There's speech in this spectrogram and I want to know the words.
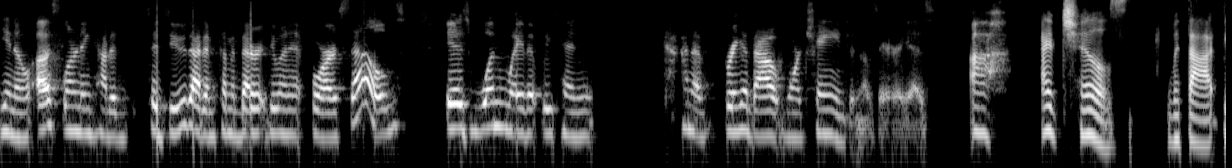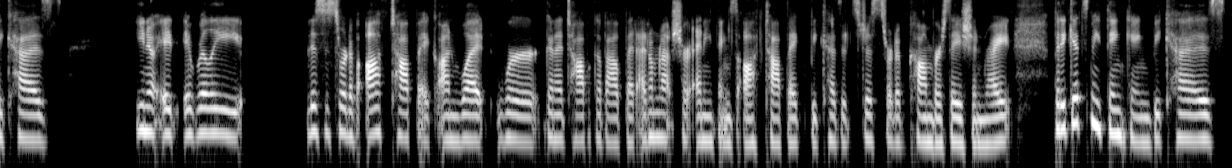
you know us learning how to to do that and becoming better at doing it for ourselves is one way that we can kind of bring about more change in those areas. Ah i have chills with that because you know it it really this is sort of off topic on what we're going to talk about, but I'm not sure anything's off topic because it's just sort of conversation, right? But it gets me thinking because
